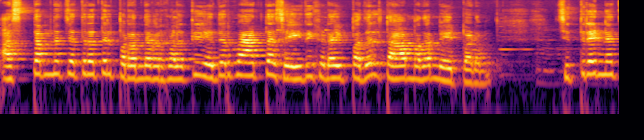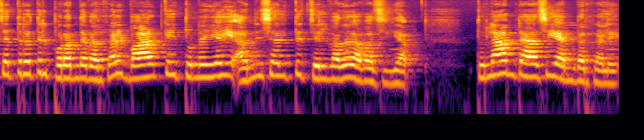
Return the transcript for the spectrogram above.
அஸ்தம் நட்சத்திரத்தில் பிறந்தவர்களுக்கு எதிர்பார்த்த செய்தி கிடைப்பதில் தாமதம் ஏற்படும். சித்திரை நட்சத்திரத்தில் பிறந்தவர்கள் வாழ்க்கை துணையை அனுசரித்து செல்வது அவசியம். துலாம் ராசி அன்பர்களே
